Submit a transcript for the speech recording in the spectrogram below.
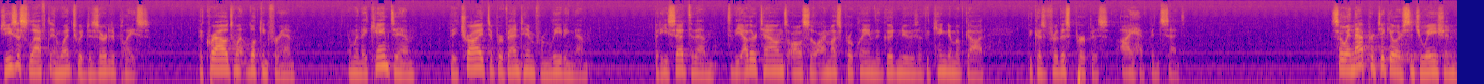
Jesus left and went to a deserted place. The crowds went looking for him, and when they came to him, they tried to prevent him from leaving them. But he said to them, To the other towns also I must proclaim the good news of the kingdom of God, because for this purpose I have been sent. So, in that particular situation,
